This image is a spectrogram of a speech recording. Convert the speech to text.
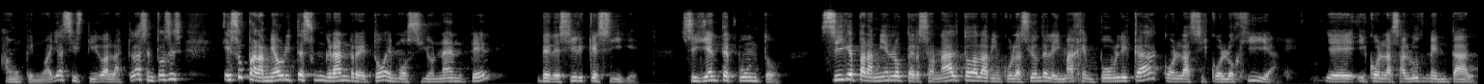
aunque no haya asistido a la clase. Entonces, eso para mí ahorita es un gran reto emocionante de decir que sigue. Siguiente punto. Sigue para mí en lo personal toda la vinculación de la imagen pública con la psicología eh, y con la salud mental.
